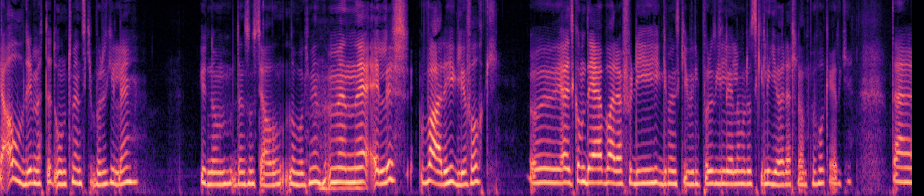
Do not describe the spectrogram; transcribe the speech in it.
Jeg har aldri møtt et ondt menneske på Roskilde. Utenom den som stjal lommeboken min. Men eh, ellers bare hyggelige folk. Og jeg vet ikke om det er bare fordi hyggelige mennesker vil på Roskilde, eller om Roskilde gjør et eller annet med folk. Jeg vet ikke. Det er,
